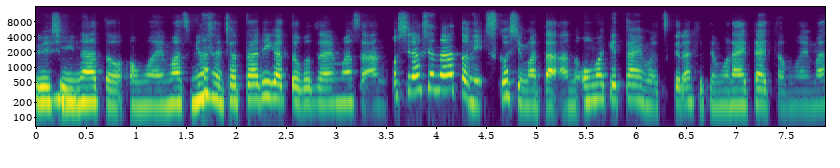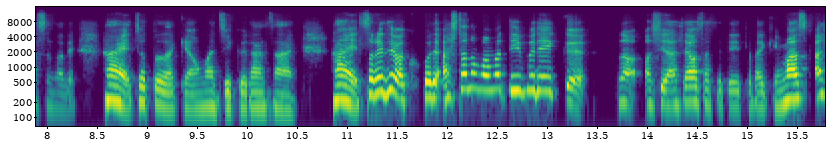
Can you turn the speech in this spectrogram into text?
嬉しいなと思います。皆さんチャットありがとうございます。あのお知らせの後に少しまたあのおまけタイム作らせてもらいたいと思いますので、はい、ちょっとだけお待ちください。はい、それではここで明日のママティーブレイクのお知らせをさせていただきます。明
